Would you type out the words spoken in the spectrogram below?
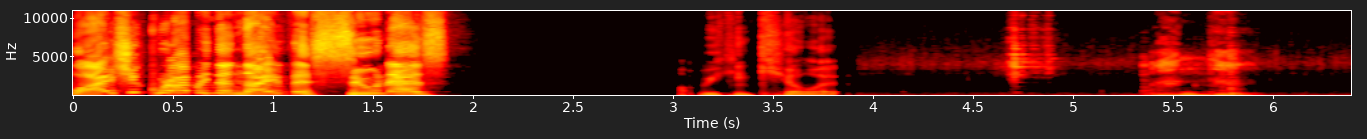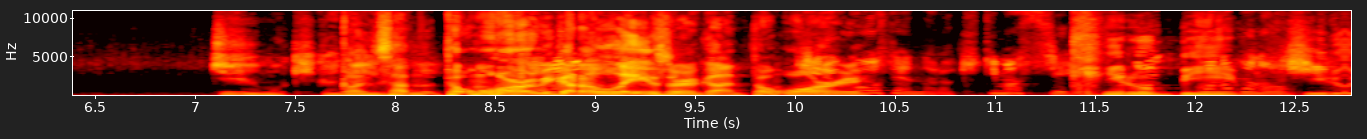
Why is she grabbing the knife as soon as we can kill it? あんな 銃も効かない Guns have no, don't worry, we got a laser gun. Don't キル worry. 光線なら効きますし Kiru この beam. 子の昼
